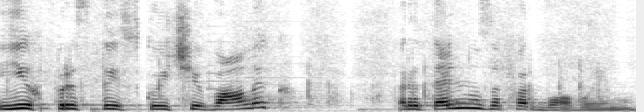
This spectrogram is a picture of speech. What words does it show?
їх пристискуючи валик, ретельно зафарбовуємо.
